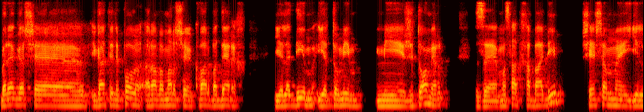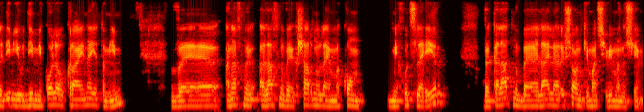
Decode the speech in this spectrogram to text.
ברגע שהגעתי לפה, הרב אמר שכבר בדרך ילדים יתומים מז'יטומר, זה מוסד חב"די, שיש שם ילדים יהודים מכל האוקראינה, יתומים, ואנחנו הלכנו והכשרנו להם מקום מחוץ לעיר, וקלטנו בלילה הראשון כמעט 70 אנשים.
